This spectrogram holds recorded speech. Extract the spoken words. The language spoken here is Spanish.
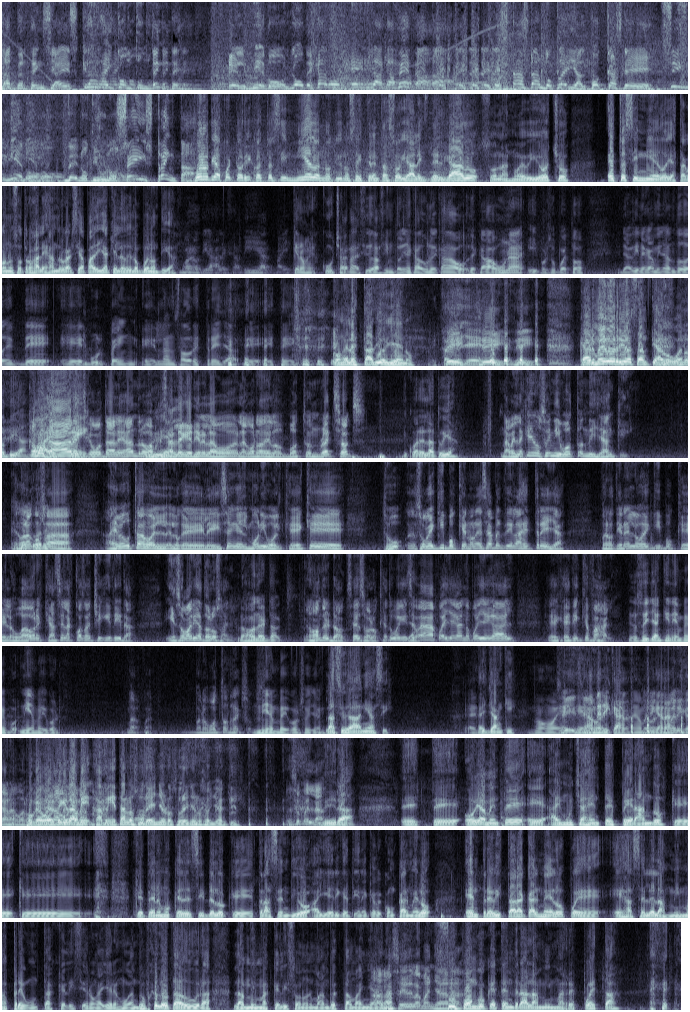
La advertencia es clara y contundente. El miedo lo dejaron en la gaveta. Le, le estás dando play al podcast de Sin, miedo, de Noti1630. Buenos días, Puerto Rico. Esto es Sin Miedo en Noti1630. Soy Alex Delgado. Son las 9 y 8. Esto es Sin Miedo. Ya está con nosotros Alejandro García Padilla, quien le doy los buenos días. Buenos días, Alex, a ti, al país que nos escucha. Agradecido de la sintonía de cada uno y de cada, de cada una. Y por supuesto, ya viene caminando desde el bullpen, el lanzador estrella de este Con el estadio lleno. el estadio Sí, lleno. sí, sí. Carmelo Río Santiago, buenos días. ¿Cómo está Alex? ¿Cómo está Alejandro? Muy a pesar bien. de que tiene la, gorra de los Boston Red Sox. ¿Y cuál es la tuya? La verdad es que yo no soy ni Boston ni Yankee. Es ¿Qué una cosa... A mí me gusta el- lo que le dicen el Moneyball, que es que tú, son equipos que no necesariamente tienen las estrellas, pero tienen los equipos que los jugadores que hacen las cosas chiquititas, y eso varía todos los años. Los underdogs. Los underdogs, eso, los que tú ves que dicen, Ya. ah, puede llegar, no puede llegar, eh, que tienen que fajar. Yo no soy yankee ni en béisbol. Ni en béisbol. Bueno, bueno, pero Boston Red Sox. Ni en béisbol soy yankee. La ciudadanía sí. Es- Es yankee. no, es, Sí, es sí, no, americana. es- Es no, es americana. americana, bueno, Porque pues, acuérdate que también, también están los sureños. Los sureños no son yankees. Eso es verdad. Mira, este, obviamente eh, hay mucha gente esperando que, que, que tenemos que decir de lo que trascendió ayer y que tiene que ver con Carmelo. Entrevistar a Carmelo, pues es hacerle las mismas preguntas que le hicieron ayer en jugando pelotadura, las mismas que le hizo Normando esta A mañana. las 6 de la mañana. Supongo que tendrá las mismas respuestas.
